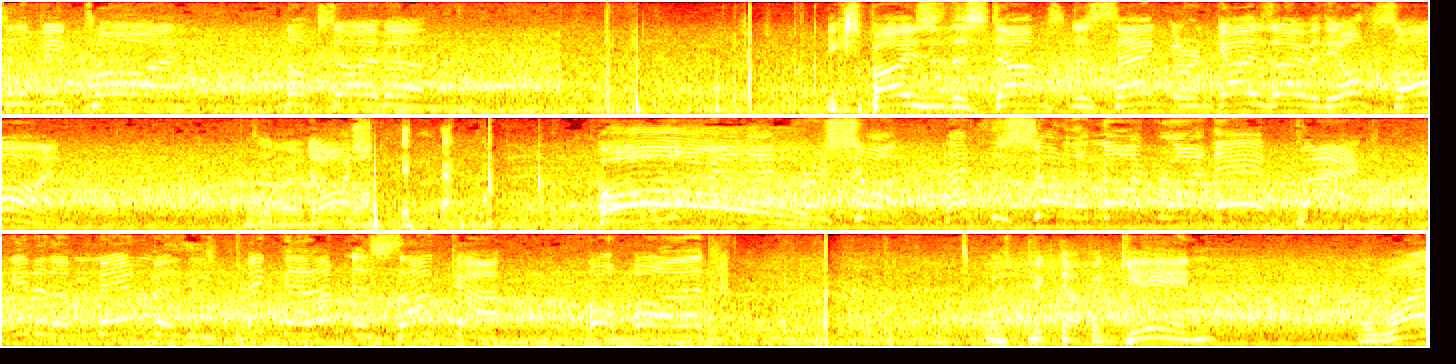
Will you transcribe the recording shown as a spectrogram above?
to the big time. Knocks over. Exposes the stumps to Sanka and goes over the offside. It's a nice. oh, what about that for a shot? That's the shot of the night right there. Back into the members. He's picked that up to Sanka. Oh, that. Oh, he's picked up again. Away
